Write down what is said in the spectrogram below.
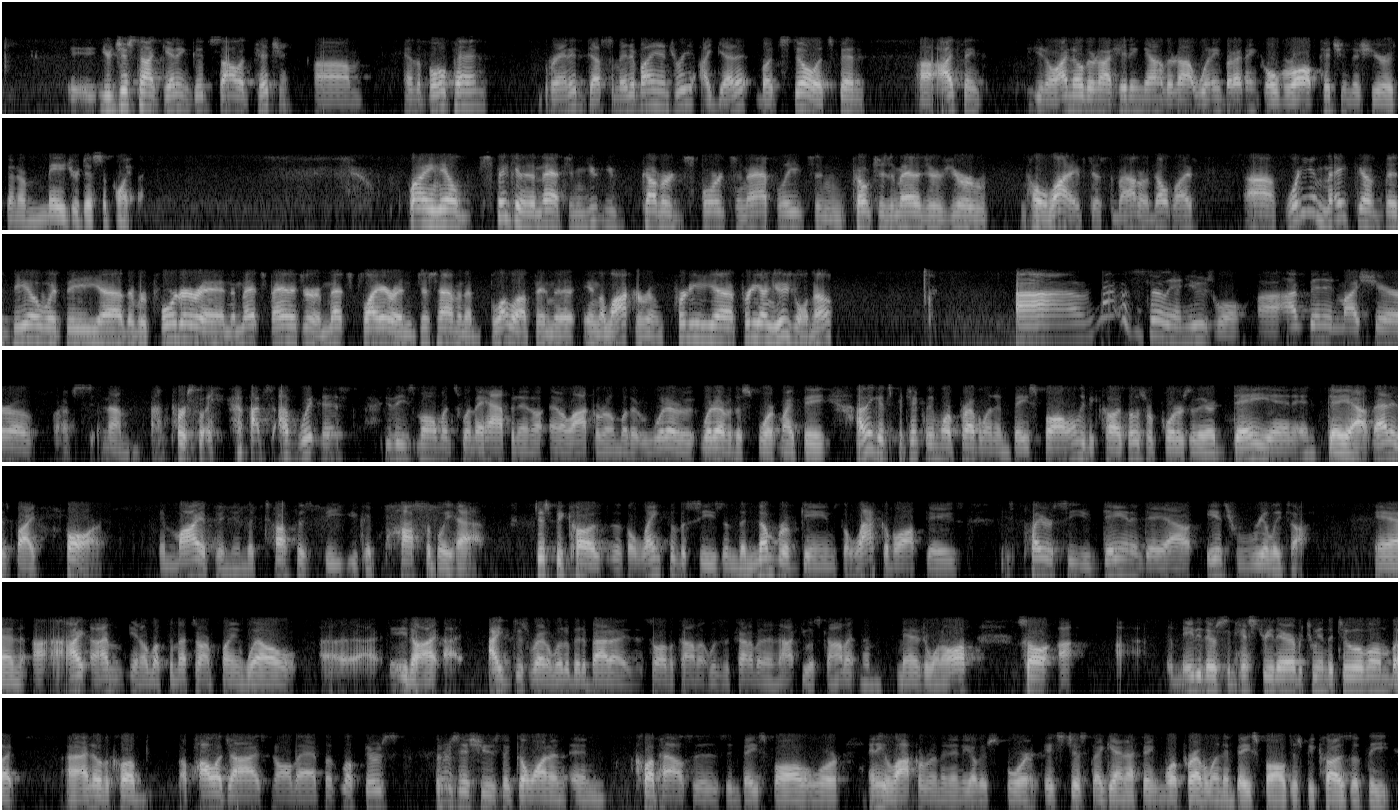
you're just not getting good, solid pitching. Um, and the bullpen, granted, decimated by injury. I get it, but still, it's been. Uh, I think you know, I know they're not hitting now, they're not winning, but I think overall pitching this year has been a major disappointment. Well, you Neil, speaking of the Mets, and you you covered sports and athletes and coaches and managers your whole life, just about, or adult life. Uh, what do you make of the deal with the uh, the reporter and the Mets manager, a Mets player, and just having a blow up in the in the locker room? Pretty uh, pretty unusual, no? Uh, not necessarily unusual. Uh, I've been in my share of, of not personally, I've, I've witnessed these moments when they happen in a, in a locker room, whether whatever whatever the sport might be. I think it's particularly more prevalent in baseball, only because those reporters are there day in and day out. That is by far, in my opinion, the toughest beat you could possibly have, just because of the length of the season, the number of games, the lack of off days these players see you day in and day out. It's really tough. And I, I, I'm, you know, look, the Mets aren't playing well. Uh, you know, I, I, I just read a little bit about it. I saw the comment was a kind of an innocuous comment, and the manager went off. So I, I, maybe there's some history there between the two of them, but I know the club apologized and all that. But look, there's there's issues that go on in, in clubhouses in baseball or any locker room in any other sport. It's just again, I think more prevalent in baseball just because of the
